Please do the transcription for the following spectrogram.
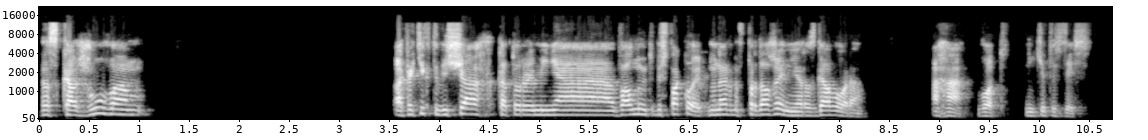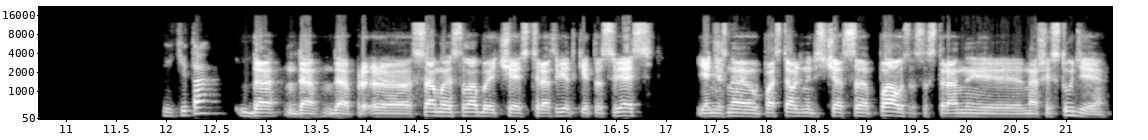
расскажу вам о каких-то вещах, которые меня волнуют и беспокоят. Ну, наверное, в продолжении разговора. Ага, вот, Никита здесь. Никита? Да, да, да. Э, самая слабая часть разведки – это связь. Я не знаю, поставлена ли сейчас э, пауза со стороны нашей студии.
